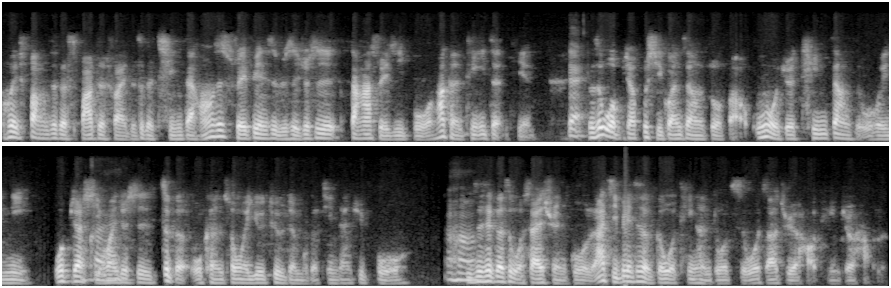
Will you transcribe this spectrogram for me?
会放这个 Spotify 的这个清单，好像是随便是不是？就是当它随机播，他可能听一整天。对。可是我比较不习惯这样的做法，因为我觉得听这样子我会腻。我比较喜欢就是这个，我可能从我 YouTube 的某个清单去播.这些歌是我筛选过的。那、uh. 即便这首歌我听很多次，我只要觉得好听就好了。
